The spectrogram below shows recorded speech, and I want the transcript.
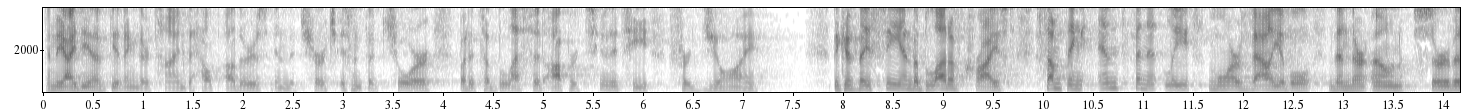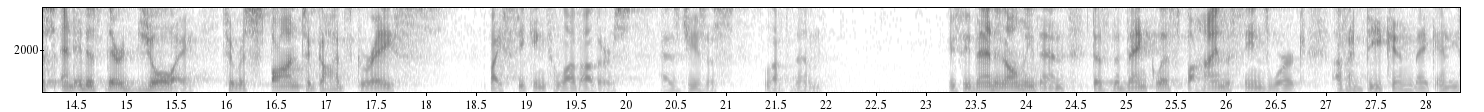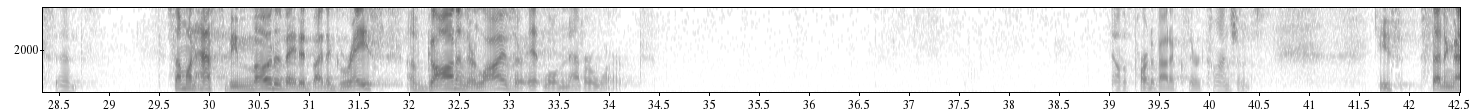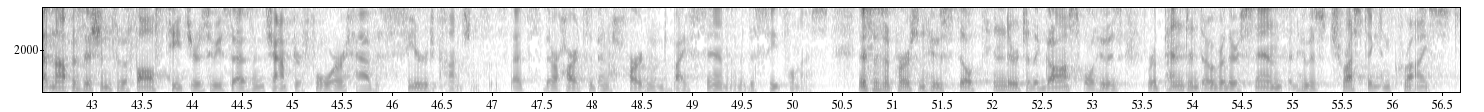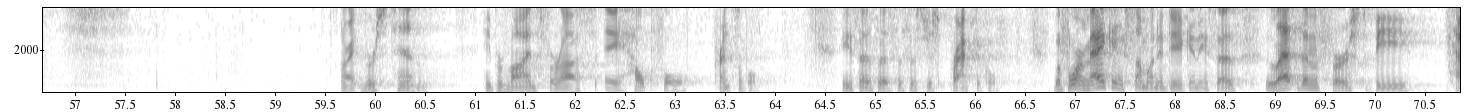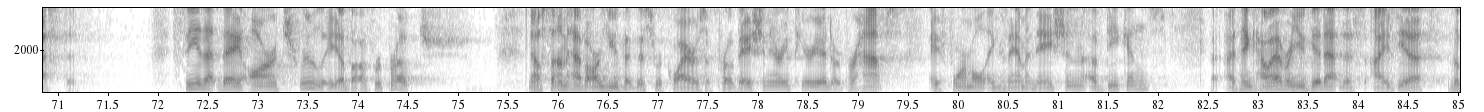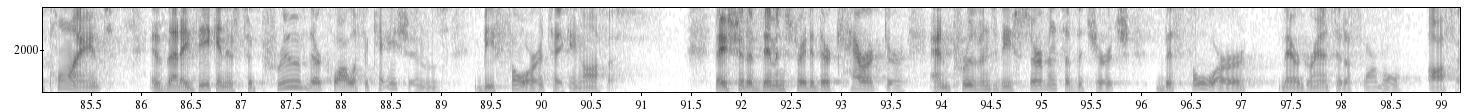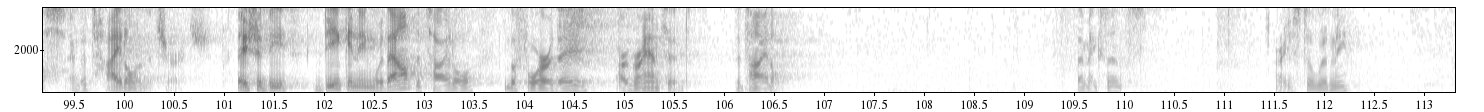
And the idea of giving their time to help others in the church isn't a chore, but it's a blessed opportunity for joy because they see in the blood of Christ something infinitely more valuable than their own service, and it is their joy to respond to God's grace by seeking to love others as Jesus loved them. You see, then and only then does the thankless, behind the scenes work of a deacon make any sense. Someone has to be motivated by the grace of God in their lives, or it will never work. Now, the part about a clear conscience. He's setting that in opposition to the false teachers who he says in chapter 4 have seared consciences. That's their hearts have been hardened by sin and the deceitfulness. This is a person who's still tender to the gospel, who is repentant over their sins, and who is trusting in Christ. All right, verse 10. He provides for us a helpful principle. He says this this is just practical. Before making someone a deacon, he says, let them first be tested. See that they are truly above reproach. Now, some have argued that this requires a probationary period or perhaps a formal examination of deacons. I think, however, you get at this idea, the point is that a deacon is to prove their qualifications before taking office. They should have demonstrated their character and proven to be servants of the church before they are granted a formal office and a title in the church. They should be deaconing without the title before they are granted the title. Does that make sense? Are you still with me?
